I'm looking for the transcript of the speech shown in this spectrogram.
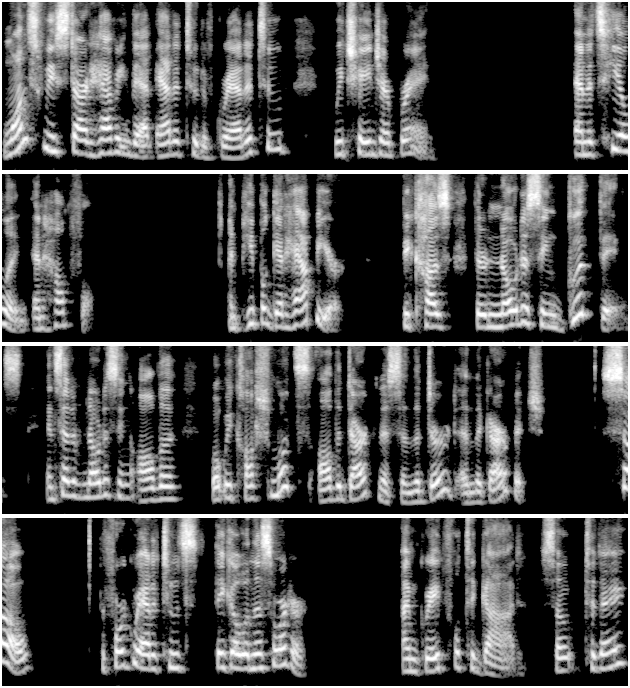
Once we start having that attitude of gratitude, we change our brain. And it's healing and helpful. And people get happier because they're noticing good things instead of noticing all the what we call schmutz, all the darkness and the dirt and the garbage. So the four gratitudes, they go in this order. I'm grateful to God. So today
